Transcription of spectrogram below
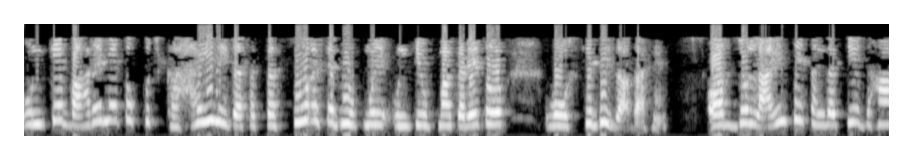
उनके बारे में तो कुछ कहा ही नहीं जा सकता। सूर्य से भी उपमा, उनकी उपमा करे तो वो उससे भी ज़्यादा है। और जो लाइन थी संगत की जहाँ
